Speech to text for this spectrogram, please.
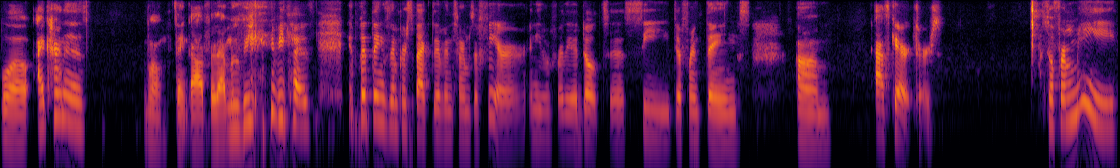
Well, I kind of well, thank God for that movie because it put things in perspective in terms of fear and even for the adult to see different things um, as characters. So for me,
